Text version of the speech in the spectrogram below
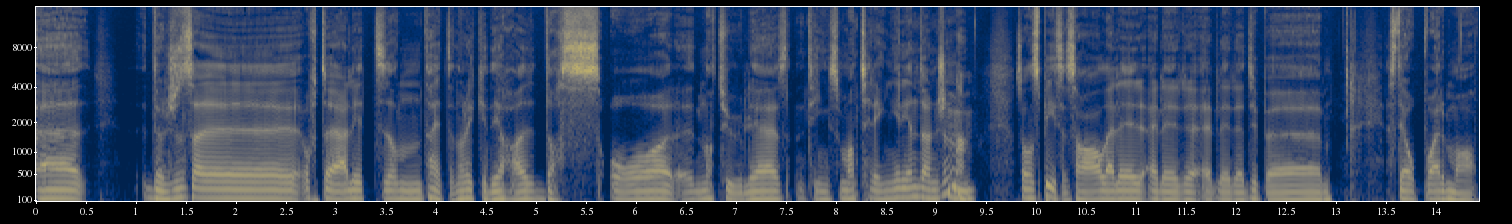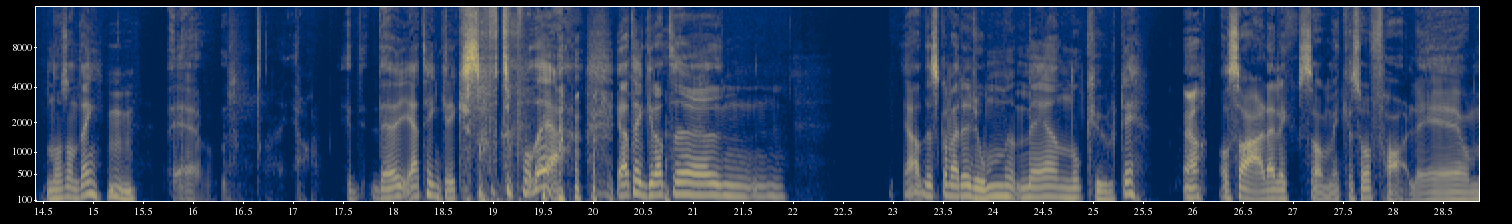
uh, Dungeons er, ofte er litt sånn teite når ikke de har dass og eh, naturlige ting som man trenger i en dungeon. da Mm. Sånn spisesal eller, eller, eller type sted å oppvare maten og sånne ting. Mm. Eh, ja det, Jeg tenker ikke så ofte på det, jeg. Jeg tenker at eh, Ja, det skal være rom med noe kult i. Ja. Og så er det liksom ikke så farlig om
